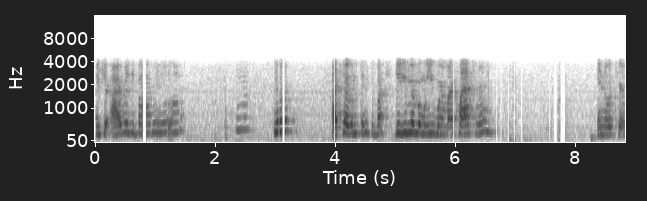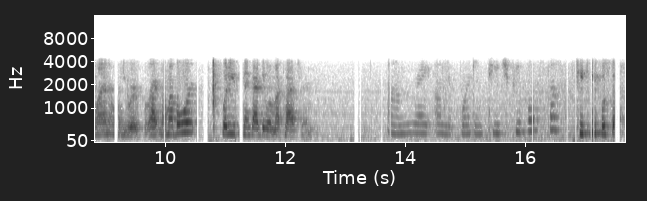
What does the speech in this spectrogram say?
Is your eye really bothering you a lot? No. No. I tell them things about. Do you remember when you were in my classroom in North Carolina when you were writing on my board? What do you think I do in my classroom? Um, write on the board and teach people stuff. Teach people stuff.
